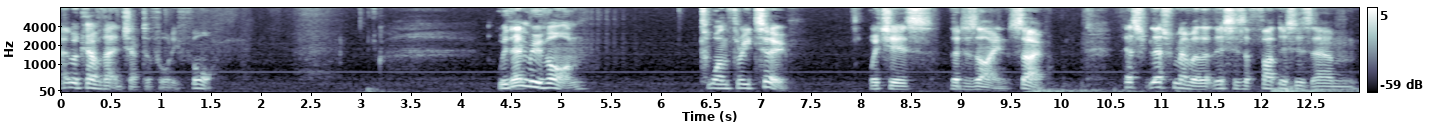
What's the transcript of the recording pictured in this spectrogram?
And we'll cover that in chapter 44. We then move on to 132, which is the design. So let's let's remember that this is a fun, this is um,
